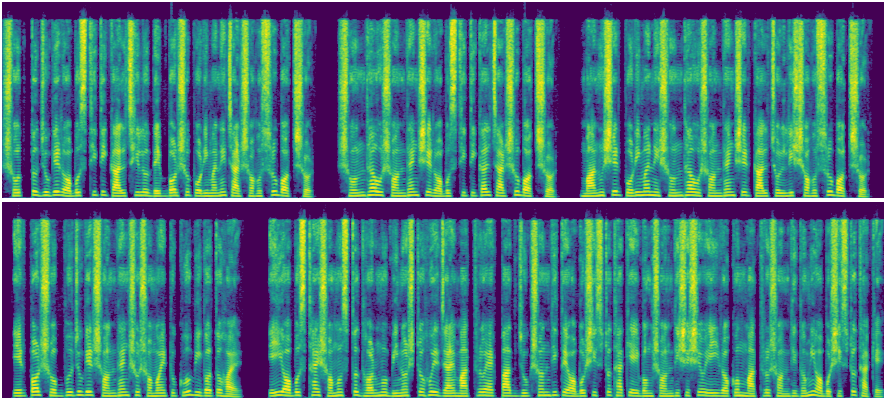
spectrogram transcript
সত্য যুগের অবস্থিতি কাল ছিল দেববর্ষ পরিমাণে চার সহস্র বৎসর। সন্ধ্যা ও সন্ধ্যাংশের অবস্থিতিকাল চারশো বৎসর। মানুষের পরিমাণে সন্ধ্যা ও সন্ধ্যাংশের কাল চল্লিশ সহস্র বৎসর। এরপর সভ্যযুগের সন্ধ্যাংশ সময়টুকুও বিগত হয়। এই অবস্থায় সমস্ত ধর্ম বিনষ্ট হয়ে যায় মাত্র এক পাদ যুগসন্ধিতে অবশিষ্ট থাকে এবং সন্ধিশেষেও এই রকম মাত্র সন্ধিধমই অবশিষ্ট থাকে।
